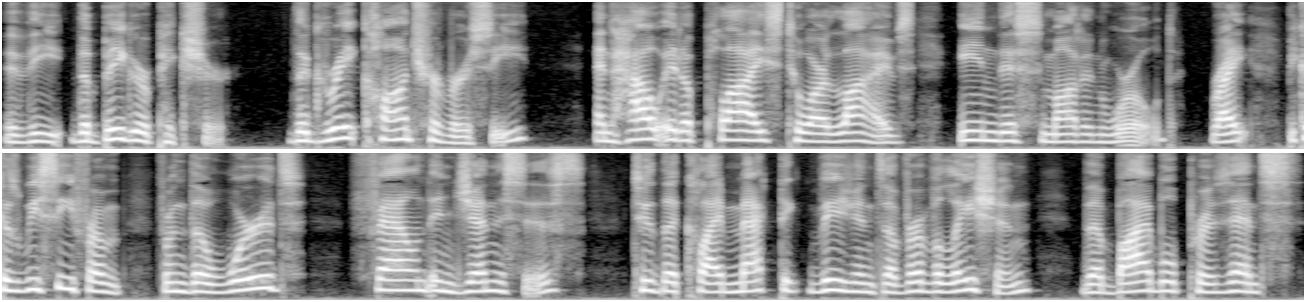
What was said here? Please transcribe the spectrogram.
the the bigger picture, the great controversy and how it applies to our lives in this modern world, right? Because we see from from the words found in Genesis to the climactic visions of Revelation, the Bible presents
